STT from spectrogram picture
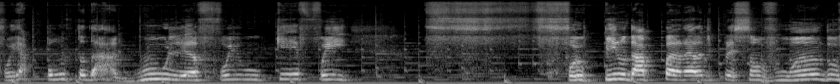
foi a ponta da agulha, foi o que foi foi o pino da panela de pressão voando,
